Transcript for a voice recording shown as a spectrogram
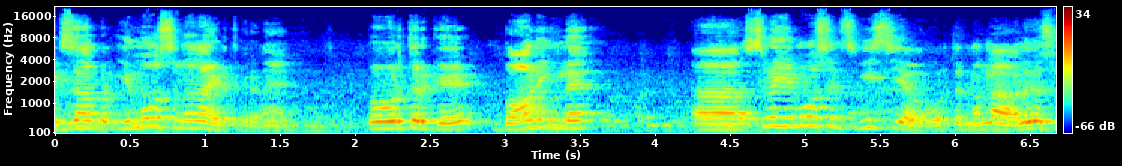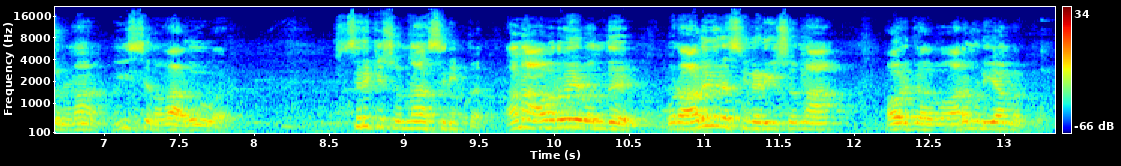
எக்ஸாம்பிள் இமோஷனில் நான் எடுத்துக்கிறேனே. இப்போ ஒருத்தருக்கு பானிங்கில் சில இமோஷன்ஸ் ஈஸியாக வரும். ஒருத்தர் நல்லா அழுக சொல்லணும்னா ஈஸியாக நல்லா அழுகுவார். சிரிக்க சொன்னால் சிரிப்பார் ஆனால் அவரே வந்து ஒரு அழுகிற சீன் அடிக்க சொன்னால் அவருக்கு அது வர முடியாமல் இருக்கும்.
